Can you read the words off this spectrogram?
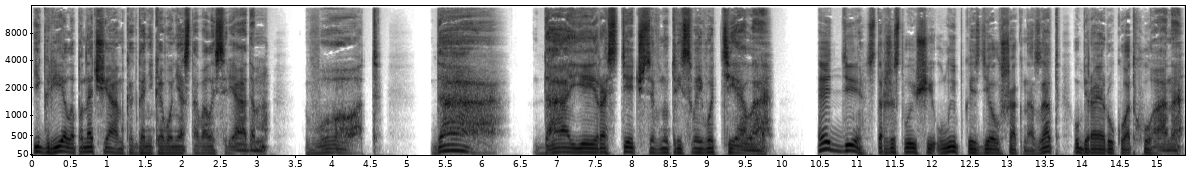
и грела по ночам, когда никого не оставалось рядом. Вот. Да, дай ей растечься внутри своего тела». Эдди с торжествующей улыбкой сделал шаг назад, убирая руку от Хуана.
